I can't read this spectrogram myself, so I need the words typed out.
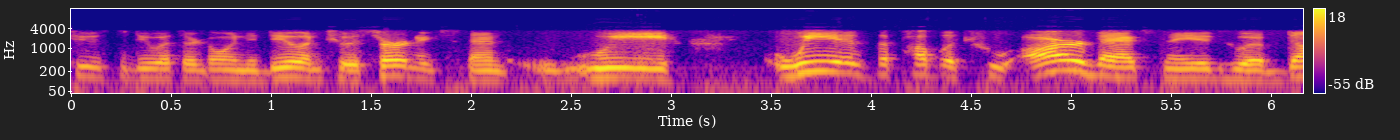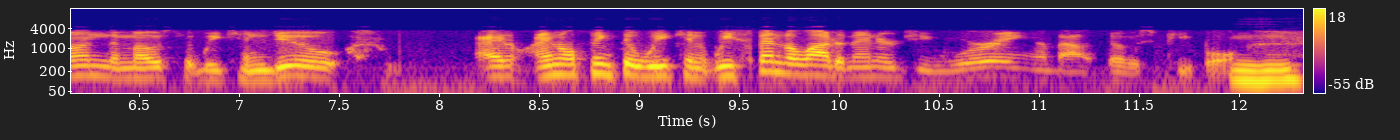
choose to do what they're going to do, and to a certain extent, we we as the public who are vaccinated, who have done the most that we can do, I don't, I don't think that we can. We spend a lot of energy worrying about those people, Mhm.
